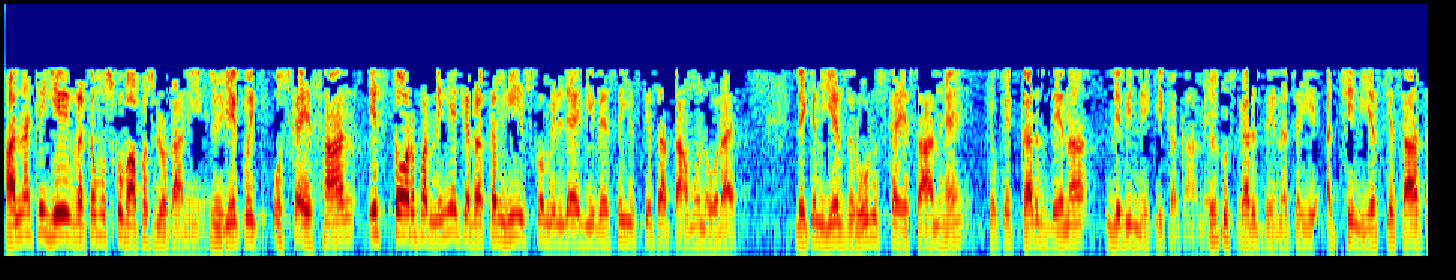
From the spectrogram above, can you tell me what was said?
حالانکہ یہ رقم اس کو واپس لوٹانی ہے۔ جی۔ یہ کوئی اس کا احسان اس طور پر نہیں ہے کہ رقم ہی اس کو مل جائے گی ویسے ہی اس کے ساتھ تعاون ہو رہا ہے۔ لیکن یہ ضرور اس کا احسان ہے کیونکہ قرض دینا یہ بھی نیکی کا کام ہے۔ قرض دینا چاہیے۔ اچھی نیت کے ساتھ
